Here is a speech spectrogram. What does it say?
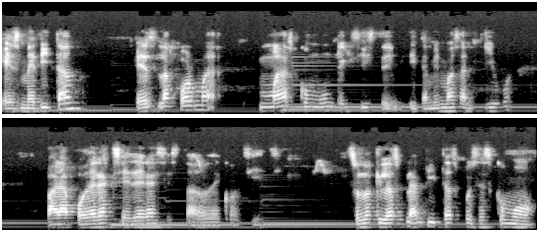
es meditando. Es la forma más común que existe y también más antigua para poder acceder a ese estado de conciencia. Solo que las plantitas, pues es como,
